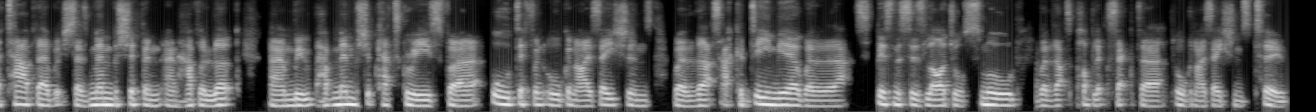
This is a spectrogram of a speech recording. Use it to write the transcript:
a tab there which says membership and, and have a look. And um, we have membership categories for all different organizations, whether that's academia, whether that's businesses, large or small, whether that's public sector organizations too.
